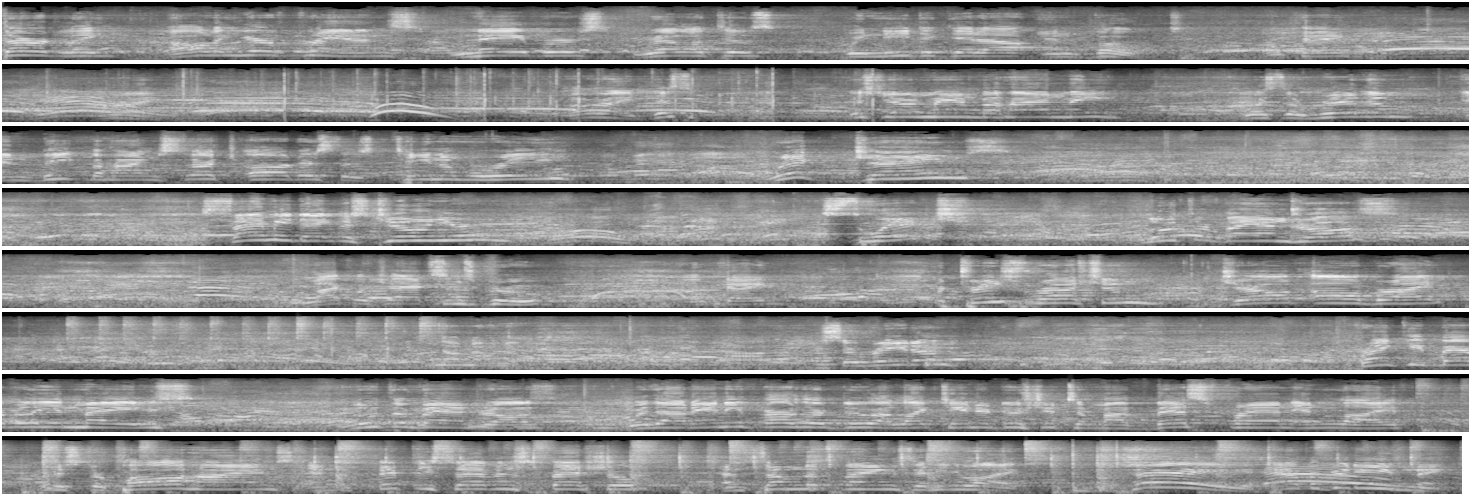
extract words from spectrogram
Thirdly, all of your friends, neighbors, relatives, we need to get out and vote. Okay? All right. All right, this, this young man behind me was the rhythm and beat behind such artists as Teena Marie, Rick James, Sammy Davis Jr., Switch, Luther Vandross, Michael Jackson's group, okay, Patrice Rushen, Gerald Albright, no, no, no, Sarita, Frankie Beverly and Maze, Luther Vandross. Without any further ado, I'd like to introduce you to my best friend in life, Mr. Paul Hines and the 57 Special and some of the things that he likes. Hey, have a good evening.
